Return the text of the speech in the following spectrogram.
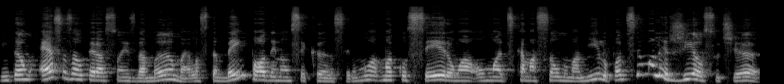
Então, essas alterações da mama, elas também podem não ser câncer. Uma, uma coceira, uma, uma descamação no mamilo, pode ser uma alergia ao sutiã.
